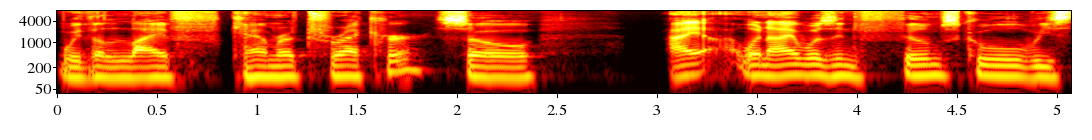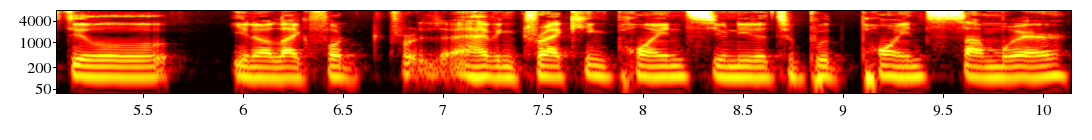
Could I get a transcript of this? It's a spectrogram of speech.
with a live camera tracker. So I, when I was in film school, we still, you know, like for tr- having tracking points, you needed to put points somewhere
